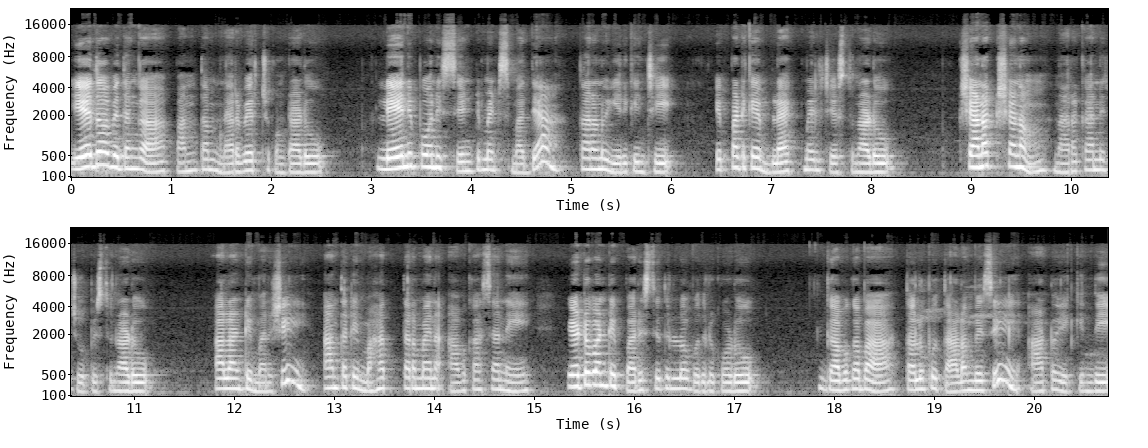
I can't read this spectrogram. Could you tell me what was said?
ఏదో విధంగా పంతం నెరవేర్చుకుంటాడు. లేనిపోని సెంటిమెంట్స్ మధ్య తనను ఇరికించి ఇప్పటికే బ్లాక్మెయిల్ చేస్తున్నాడు. క్షణక్షణం నరకాన్ని చూపిస్తున్నాడు. అలాంటి మనిషి అంతటి మహత్తరమైన అవకాశాన్ని ఎటువంటి పరిస్థితుల్లో వదులుకోడు. గబగబా తలుపు తాళం వేసి ఆటో ఎక్కింది.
